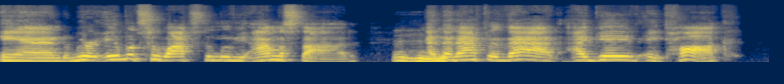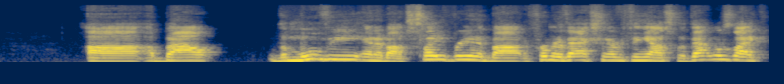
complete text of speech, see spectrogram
and we were able to watch the movie Amistad. Mm-hmm. And then after that, I gave a talk uh, about the movie and about slavery and about affirmative action and everything else. But that was like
